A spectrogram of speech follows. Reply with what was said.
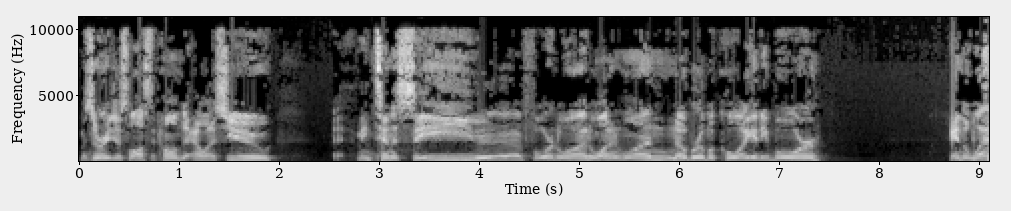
Missouri just lost at home to LSU. I mean Tennessee, uh, four and one, one and one. No Bru McCoy anymore. In the If West,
